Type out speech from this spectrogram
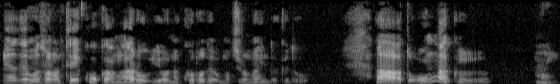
や、でもその抵抗感があるようなことではもちろんないんだけど。あ、あと音楽？はい。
